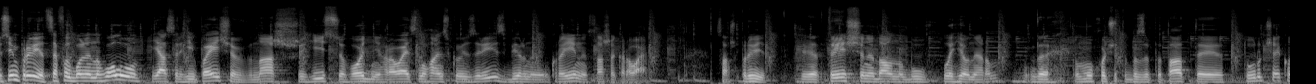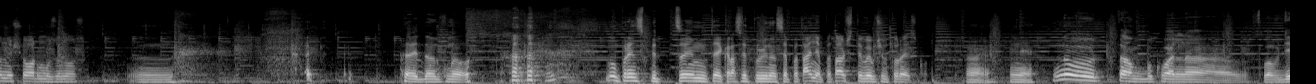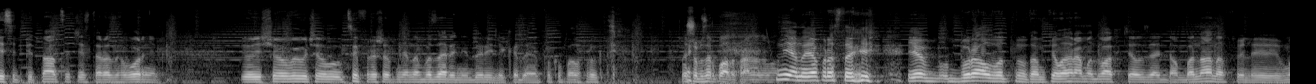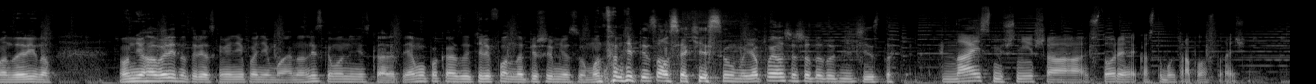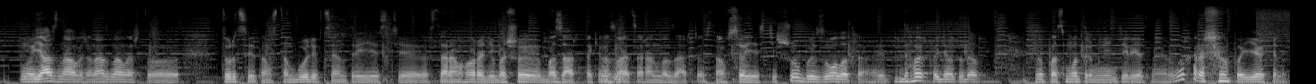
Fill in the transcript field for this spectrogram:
Усім привіт! Це футбольне на голову. Я Сергій Пейчев. Наш гість сьогодні гравець Луганської зорі збірної України Саша Караваєв. Саш, привіт. Привет. Ти ще недавно був легіонером, Да. тому хочу тебе запитати: Турче конuşuyor musunuz? М. I don't know. Ну, в принципі, цим ти якраз відповів на це питання. Питав, чи ти вивчив турецьку. А, не. Ну, там буквально слов 10-15, чисто разговорник. Я еще выучил цифры, чтобы меня на базаре не дурили, когда я покупал фрукты. Ну, щоб зарплату правильно давати. Не, ну я просто, я бурал вот, ну там килограмма два хотел взять там бананов или мандаринов. Он мне говорит на турецком, я не понимаю, на английском он мне не скажет. Я ему показываю телефон, напиши мне сумму. Он там мне писал всякие суммы. Я понял, что что-то тут нечисто. Найсмішніша історія, яка з тобою трапилась в Туреччині. Ну, я знал, жена знала, что в Турции, там, в Стамбуле, в центре есть, э, в старом городе, большой базар, так и называется, Ран-базар. То есть там все есть, и шубы, и золото. Говорит, давай пойдем туда, ну, посмотрим, мне интересно. Я говорю, ну, хорошо, поехали.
